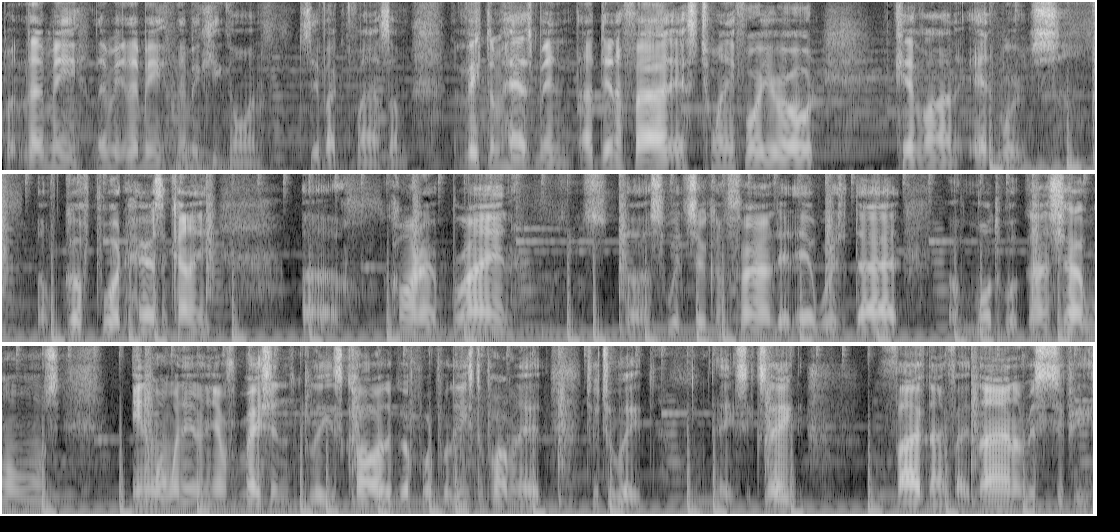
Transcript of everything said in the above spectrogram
but let me let me let me let me keep going. See if I can find something. The victim has been identified as 24-year-old Kevon Edwards of Gulfport, Harrison County. Uh, coroner Brian uh, Switzer confirmed that Edwards died of multiple gunshot wounds. Anyone with any information, please call the Gulfport Police Department at 228-868-5959 or Mississippi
